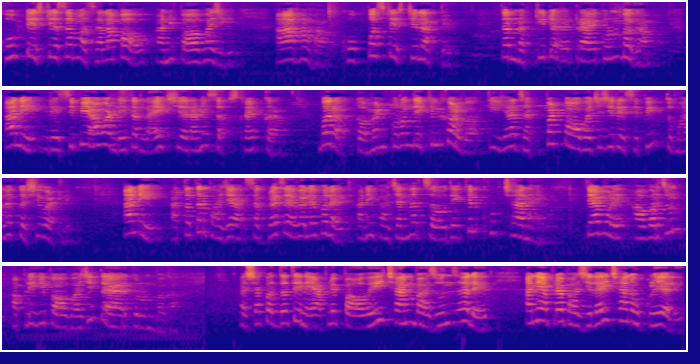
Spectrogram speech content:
खूप टेस्टी असा मसाला पाव आणि पावभाजी. आ हा हा खूपच टेस्टी लागते. तर नक्की ट्राय करून बघा. आणि रेसिपी आवडली तर लाईक शेअर आणि सबस्क्राईब करा. बरं कमेंट करून देखील कळवा की ह्या झटपट पावभाजीची रेसिपी तुम्हाला कशी वाटली. आणि आता तर भाज्या सगळ्याच अवेलेबल आहेत आणि भाज्यांना चव देखील खूप छान आहे. त्यामुळे आवर्जून आपली ही पावभाजी तयार करून बघा. अशा पद्धतीने आपले पावही छान भाजून झालेत आणि आपल्या भाजीलाही छान उकळी आली.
